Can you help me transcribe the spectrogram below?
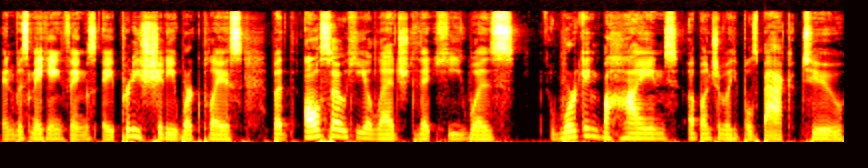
and was making things a pretty shitty workplace, but also he alleged that he was working behind a bunch of people's back to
